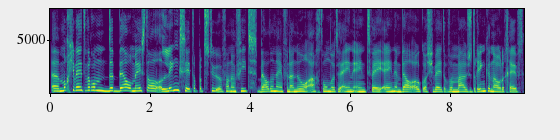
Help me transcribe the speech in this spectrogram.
Eh, mocht je weten waarom de bel meestal links zit op het stuur van een fiets... bel dan even naar 0800-1121. En bel ook als je weet of een muis drinken nodig heeft.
